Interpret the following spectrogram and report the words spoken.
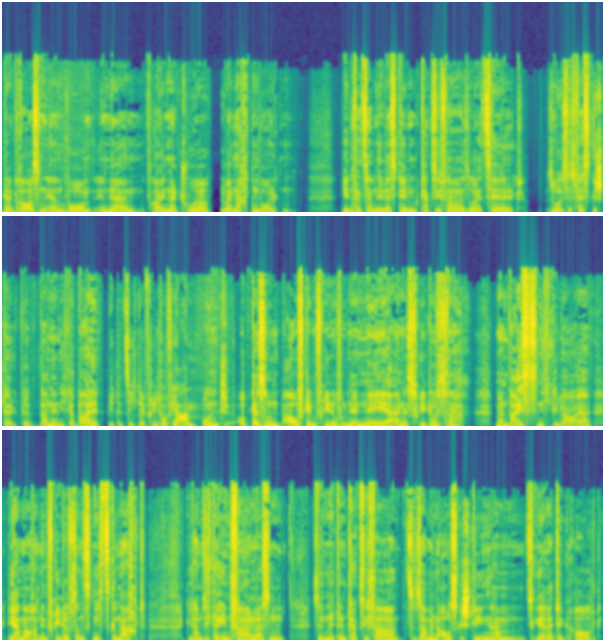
da draußen irgendwo in der freien Natur übernachten wollten. Jedenfalls haben sie das dem Taxifahrer so erzählt. So ist es festgestellt. Wir waren ja nicht dabei. Bietet sich der Friedhof ja an. Und ob das nun auf dem Friedhof in der Nähe eines Friedhofs war, man weiß es nicht genau. Ja. Die haben auch an dem Friedhof sonst nichts gemacht. Die haben sich dahin fahren lassen, sind mit dem Taxifahrer zusammen ausgestiegen, haben Zigarette geraucht,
